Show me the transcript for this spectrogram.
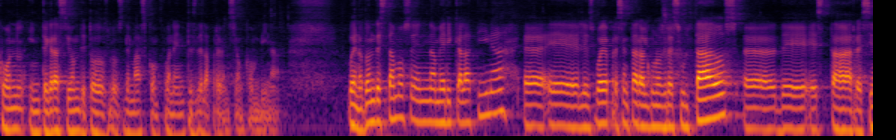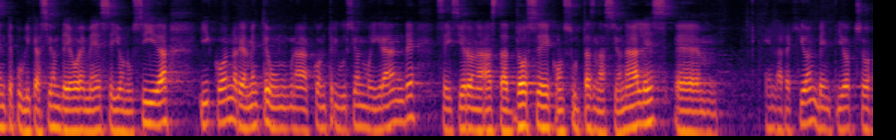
con integración de todos los demás componentes de la prevención combinada. Bueno, ¿dónde estamos en América Latina? Eh, eh, les voy a presentar algunos resultados eh, de esta reciente publicación de OMS y ONUCIDA y con realmente una contribución muy grande. Se hicieron hasta 12 consultas nacionales em, en la región, 28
